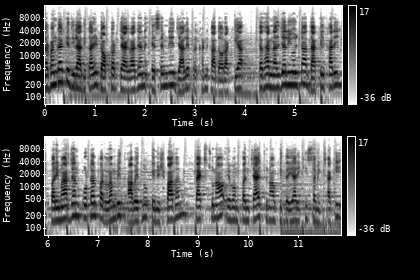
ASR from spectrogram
दरभंगा के जिलाधिकारी डॉक्टर त्यागराजन एसएम ने जाले प्रखंड का दौरा किया तथा नल जल योजना दाखिल खारिज, परिमार्जन पोर्टल पर लंबित आवेदनों के निष्पादन, पैक्स चुनाव एवं पंचायत चुनाव की तैयारी की समीक्षा की।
